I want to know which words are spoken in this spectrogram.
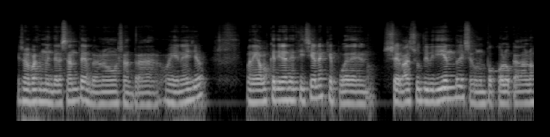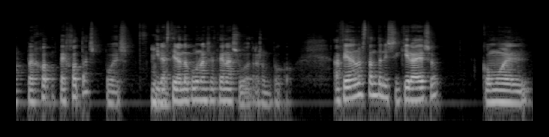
Eso me parece muy interesante, pero no vamos a entrar hoy en ello. Bueno, digamos que tienes decisiones que pueden. se van subdividiendo y según un poco lo que hagan los PJs, pues irás tirando por unas escenas u otras un poco. Al final no es tanto ni siquiera eso, como el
